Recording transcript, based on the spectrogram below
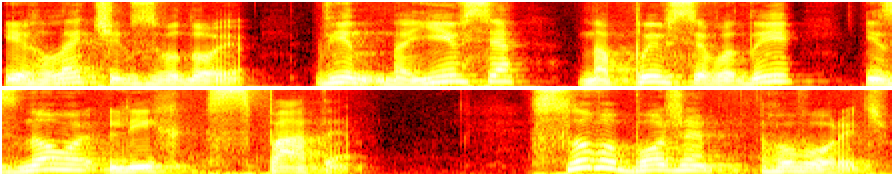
і глечик з водою. Він наївся, напився води і знову ліг спати. Слово Боже говорить.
